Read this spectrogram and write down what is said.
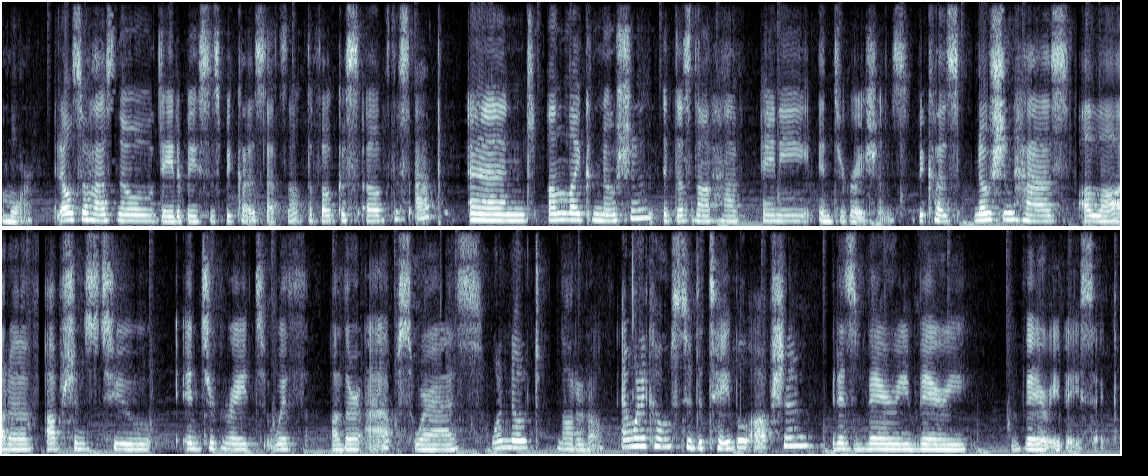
more. It also has no databases because that's not the focus of this app. And unlike Notion, it does not have any integrations because Notion has a lot of options to integrate with other apps, whereas OneNote, not at all. And when it comes to the table option, it is very, very very basic.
